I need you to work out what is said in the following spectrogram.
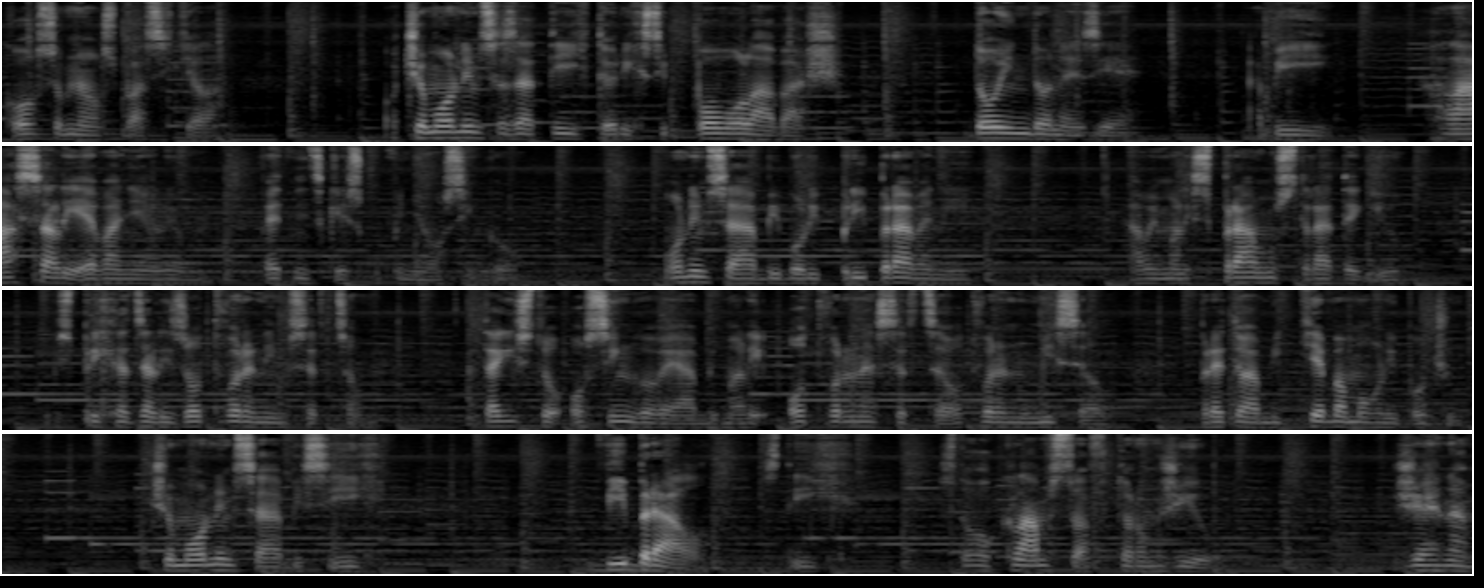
ako osobného spasiteľa. Oče, modlím sa za tých, ktorých si povolávaš do Indonézie, aby hlásali evanelium v etnickej skupine Osingov. Modlím sa, aby boli pripravení, aby mali správnu stratégiu, aby prichádzali s otvoreným srdcom. A takisto Osingové, aby mali otvorené srdce, otvorenú mysel, preto aby teba mohli počuť. Čo modlím sa, aby si ich vybral z, tých, z toho klamstva, v ktorom žijú. Žehnám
